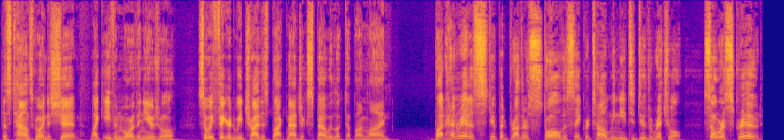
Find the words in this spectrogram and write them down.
This town's going to shit, like even more than usual. So we figured we'd try this black magic spell we looked up online. But Henrietta's stupid brother stole the sacred tome we need to do the ritual, so we're screwed.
